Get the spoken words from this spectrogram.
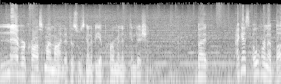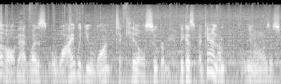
never crossed my mind that this was going to be a permanent condition. But I guess over and above all that was why would you want to kill Superman? Because again, I'm, you know, I was a,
